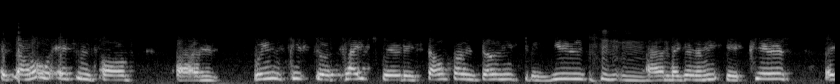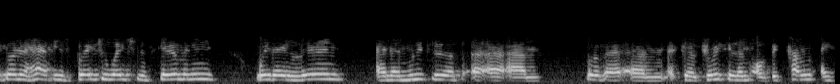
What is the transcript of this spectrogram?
It's the whole essence of um, bringing kids to a place where their cell phones don't need to be used. um, they're going to meet their peers. They're going to have these graduation ceremonies where they learn and they move through a, a, a um, sort of a, um, a curriculum of becoming a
